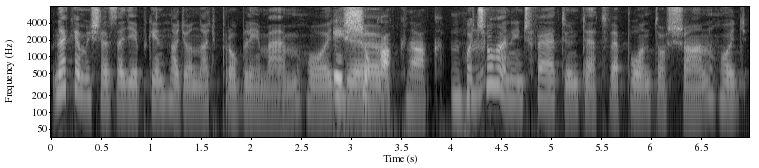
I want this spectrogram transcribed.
Nekem is ez egyébként nagyon nagy problémám, hogy... És sokaknak. Uh-huh. Hogy soha nincs feltüntetve pontosan, hogy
